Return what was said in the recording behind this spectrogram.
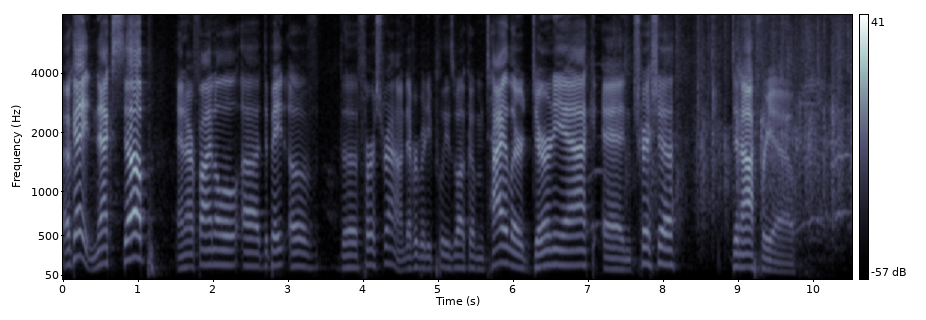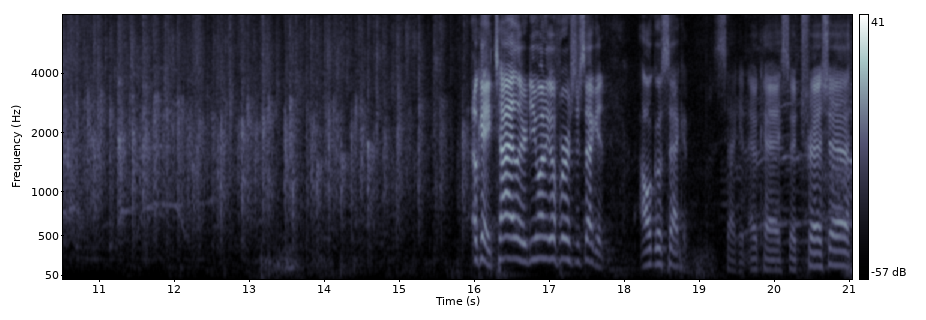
Okay, next up, and our final uh, debate of the first round. Everybody, please welcome Tyler Derniak and Trisha D'Onofrio. Okay, Tyler, do you want to go first or second? I'll go second. Second. Okay, so Trisha.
